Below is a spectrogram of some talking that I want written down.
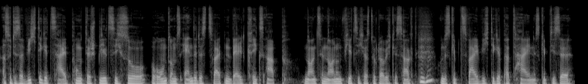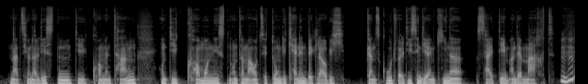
also dieser wichtige Zeitpunkt, der spielt sich so rund ums Ende des Zweiten Weltkriegs ab. 1949 hast du, glaube ich, gesagt. Mhm. Und es gibt zwei wichtige Parteien. Es gibt diese Nationalisten, die Kuomintang und die Kommunisten unter Mao Zedong. Die kennen wir, glaube ich, ganz gut, weil die sind ja in China seitdem an der Macht. Mhm.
